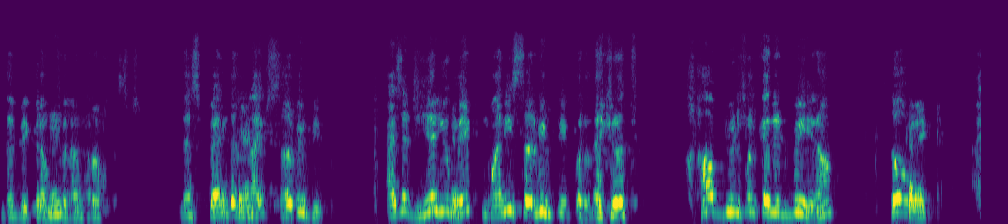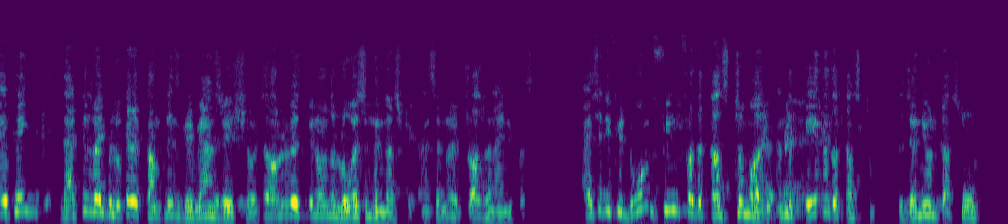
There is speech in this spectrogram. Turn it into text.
they become mm-hmm. philanthropists. They spend okay. their life serving people. I said, here you make money serving people. Like, you know, how beautiful can it be, you know? So Correct. I think that is why we look at a company's grievance ratio. It's always been one of the lowest in the industry. And I said, no, it drops by 90%. I said, if you don't feel for the customer and the pain of the customer, the genuine customer, mm.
